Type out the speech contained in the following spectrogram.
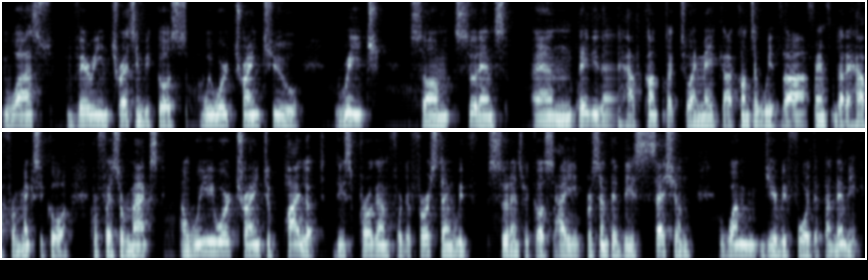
it was very interesting because we were trying to reach some students and they didn't have contact. So I make a contact with a friend that I have from Mexico, Professor Max, and we were trying to pilot this program for the first time with students because I presented this session one year before the pandemic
